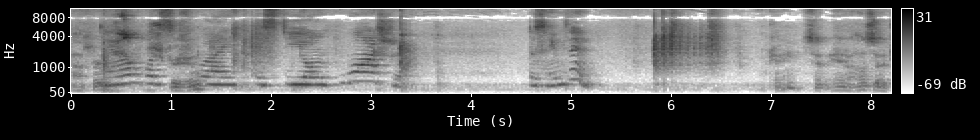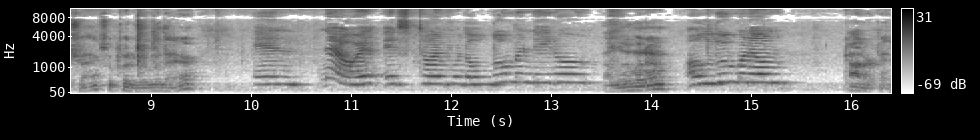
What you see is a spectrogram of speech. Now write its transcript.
copper Now let's screw. try the steel washer. The same thing. Okay. So it also attracts. We'll put it over there. And now it is time for the illuminator Aluminum aluminum cotter pin.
